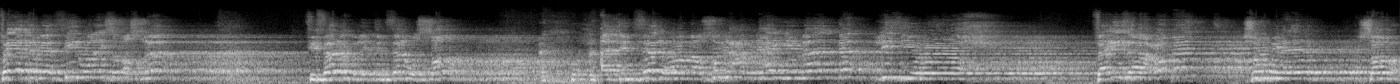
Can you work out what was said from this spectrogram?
فهي تماثيل وليست اصنام بين التمثال والصنم التمثال هو ما صنع من أي مادة لذي روح فإذا عبد سمي إيه؟ صنم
